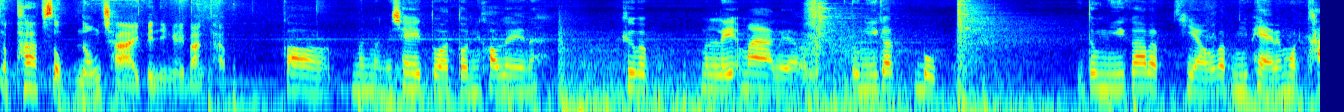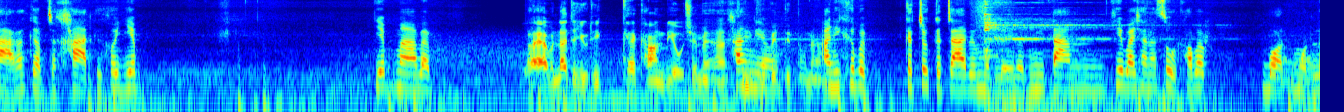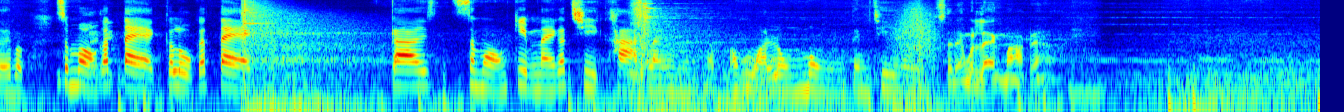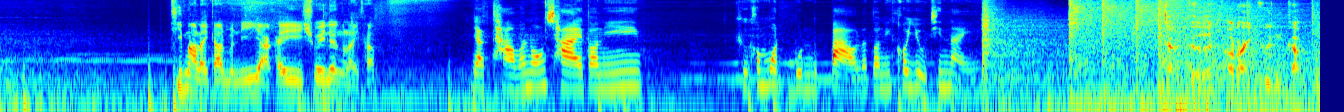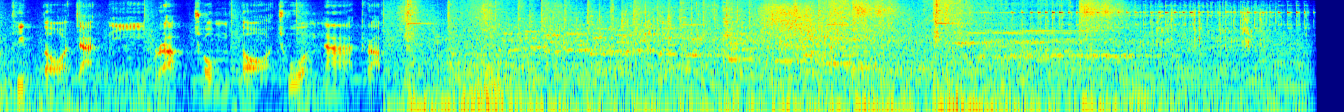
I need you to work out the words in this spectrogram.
สภาพศพน้องชายเป็นยังไงบ้างครับ ก็มันเหมือนไม่ใช่ตัวตนเขาเลยนะ คือแบบมันเละมากเลยอะแบบตรงนี้ก็บุบอีตรงนี้ก็แบบเขียวแบบมีแผลไปหมดขาก็เกือบจะขาดคือเขาเย็บ เย็บมาแบบ แผลมันน่าจะอยู่ที่แค่ข้างเดียวใช่ไหมฮะข้างที่เดียวที่ไปติดตรงนั้น อันนี้คือแบบกระจุดกระจายไปหมดเลย แบบมีตามที่ใบชนสูตรเขาแบบบอดหมดเลยแบบ สมองก็แตกกระโหลกก็แตก กายสมองกีบในก็ฉีกขาดอะไรอย่างเงี้ยแบบเอาหัวลงหม่งเต็มที่เลยแสดงว่าแรงมากนะฮะที่มารายการวันนี้อยากให้ช่วยเรื่องอะไรครับ อยากถามว่าน้องชายตอนนี้ คือเขาหมดบุญหรือเปล่า แล้วตอนนี้เขาอยู่ที่ไหน จะเกิดอะไรขึ้นกับคุณทิพย์ต่อจากนี้ รับชมต่อช่วงหน้าครับ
